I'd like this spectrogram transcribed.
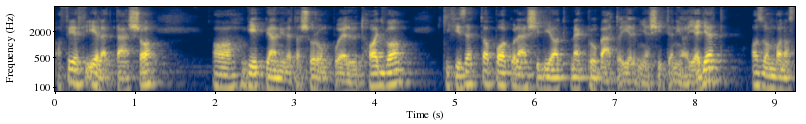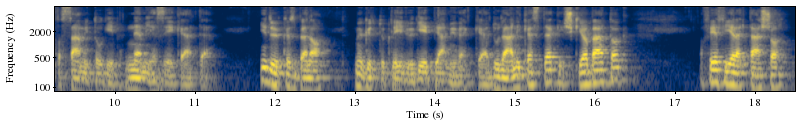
A férfi élettársa a gépjárművet a sorompó előtt hagyva kifizette a parkolási díjat, megpróbálta érvényesíteni a jegyet, azonban azt a számítógép nem érzékelte. Időközben a mögöttük lévő gépjárművekkel dudálni kezdtek és kiabáltak. A férfi élettársa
